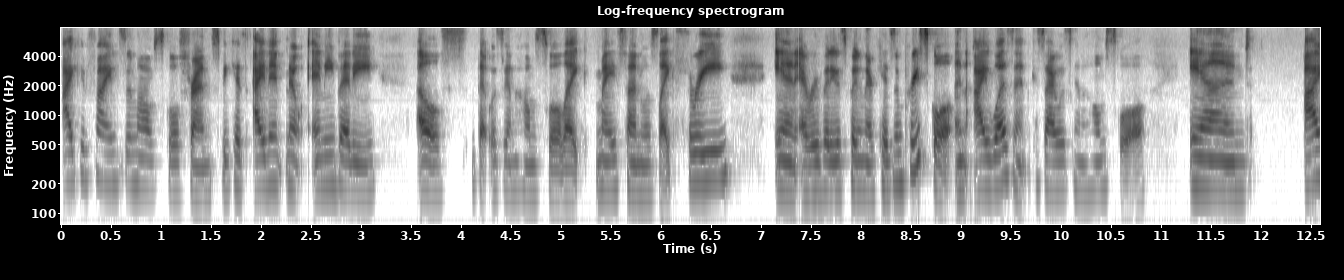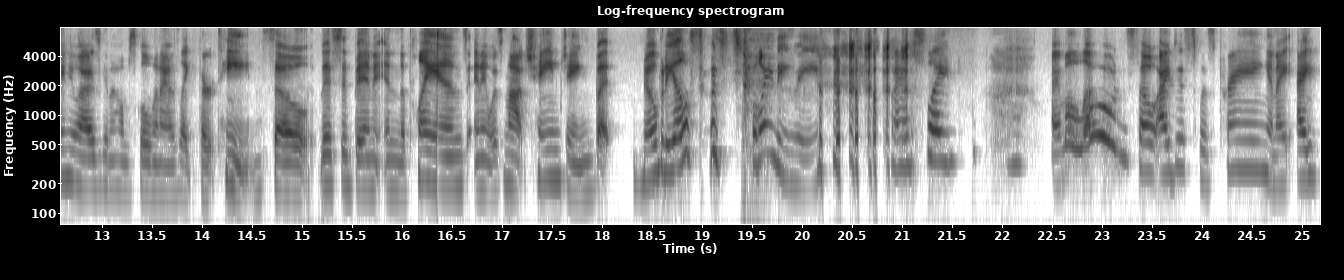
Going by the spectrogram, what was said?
I could find some homeschool friends because I didn't know anybody else that was in homeschool. Like my son was like three, and everybody was putting their kids in preschool, and I wasn't because I was going to homeschool, and I knew I was going to homeschool when I was like 13. So this had been in the plans, and it was not changing, but nobody else was joining me. I was like, I'm alone. So I just was praying, and I, I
